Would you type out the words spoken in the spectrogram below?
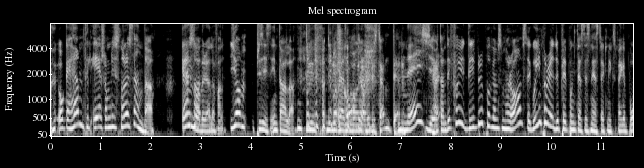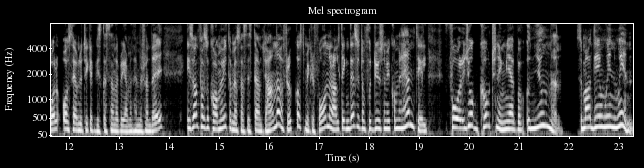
åka hem till er som lyssnar och sända. En så? av er i alla fall. Ja, precis. Inte alla. Blir, det blir väldigt ska vi? många. Har vi bestämt det? eller? Nej, utan det, får ju, det beror på vem som hör av sig. Gå in på radioplay.se mixmegapol och se om du tycker att vi ska sända programmet hemifrån dig. I sånt fall så kommer vi ta med oss assistent Johanna och frukost, mikrofoner och allting. Dessutom får du som vi kommer hem till får jobbcoachning med hjälp av Unionen. Så man, det är en win-win.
